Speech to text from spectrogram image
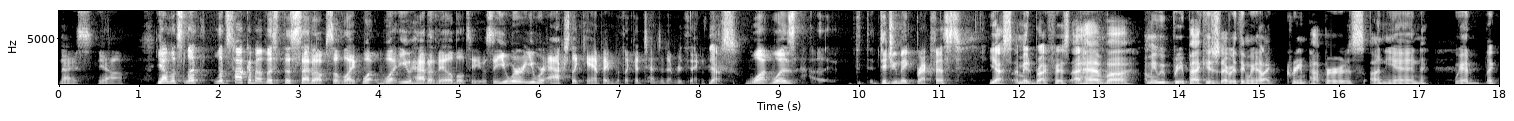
Nice. Yeah. Yeah, let's let let's talk about this the setups of like what what you had available to you. So you were you were actually camping with like a tent and everything. Yes. What was uh, d- did you make breakfast? Yes, I made breakfast. I have uh I mean we prepackaged everything. We had like green peppers, onion, we had like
